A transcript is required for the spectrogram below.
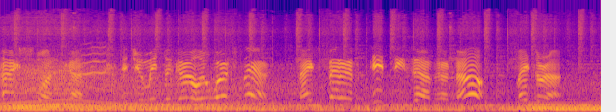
Nice one, cousin. Did you meet the girl who works there? Nice pair of titties on her, no? Later on.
